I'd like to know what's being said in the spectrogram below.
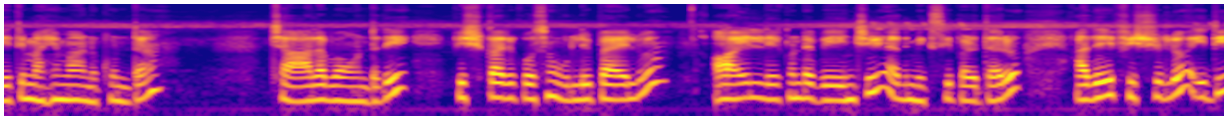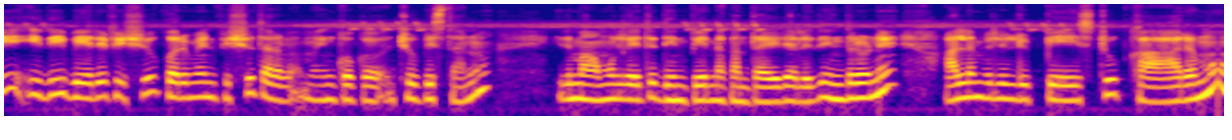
చేతి మహిమ అనుకుంటా. చాలా బాగుంటుంది. ఫిష్ కర్రీ కోసం ఉల్లిపాయలు ఆయిల్ లేకుండా వేయించి అది మిక్సీ పడతారు. అదే ఫిష్లో ఇది ఇది వేరే ఫిష్ కొరమేన్ ఫిష్ తర్వాత ఇంకొక చూపిస్తాను. ఇది మామూలుగా అయితే దీని పేరు నాకు అంత ఐడియా లేదు. ఇందులోనే అల్లం వెల్లుల్లి పేస్టు కారము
